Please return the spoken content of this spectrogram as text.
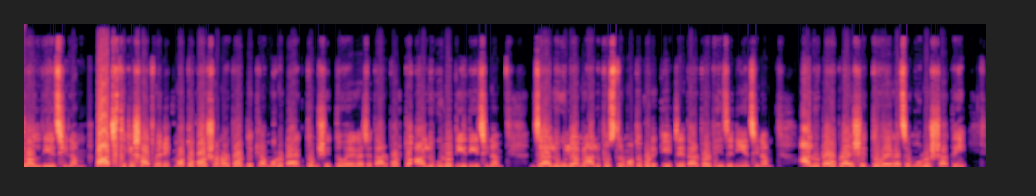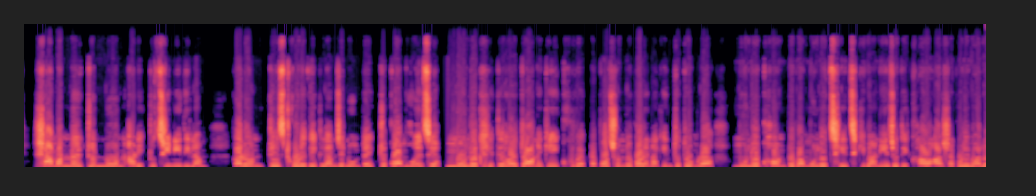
জল দিয়েছিলাম। পাঁচ থেকে সাত মিনিট মতো কষানোর পর দেখলাম মূলোটা একদম সিদ্ধ হয়ে গেছে, তারপর তো আলুগুলো দিয়ে দিয়েছিলাম। যে আলুগুলো আমি আলু পোস্তর মতো করে কেটে তারপর ভেজে নিয়েছিলাম, আলুটাও প্রায় সেদ্ধ হয়ে গেছে মূলোর সাথেই। সামান্য একটু নুন আর একটু চিনি দিলাম, কারণ টেস্ট করে দেখলাম যে নুনটা একটু কম হয়েছে। মূলো খেতে হয়তো অনেকেই খুব একটা পছন্দ করে না, কিন্তু তোমরা মূলো ঘন্ট বা মূলো ছেচকি বানিয়ে যদি খাও, আশা করি ভালো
